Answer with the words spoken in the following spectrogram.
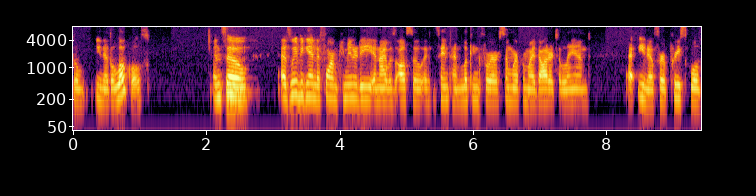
the you know the locals. And so, mm. As we began to form community, and I was also at the same time looking for somewhere for my daughter to land, at, you know, for preschool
